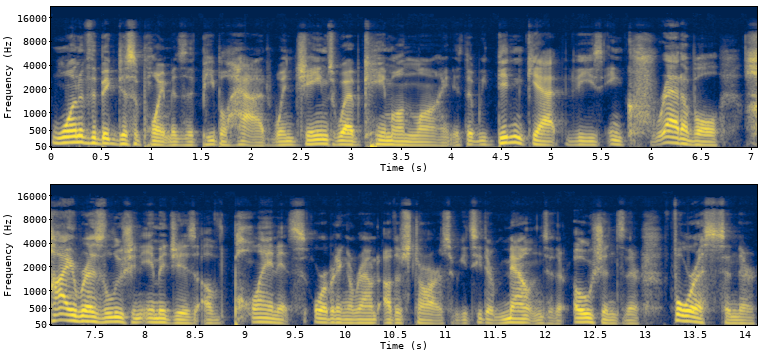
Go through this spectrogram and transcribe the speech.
one of the big disappointments that people had when James Webb came online is that we didn't get these incredible high resolution images of planets orbiting around other stars. So we could see their mountains and their oceans, and their forests and their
